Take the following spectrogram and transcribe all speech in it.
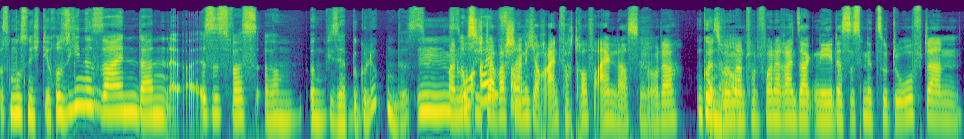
es muss nicht die Rosine sein, dann ist es was ähm, irgendwie sehr Beglückendes. mm, man So muss sich da einfach. wahrscheinlich auch einfach drauf einlassen, oder? Genau. Also wenn man von vornherein sagt, nee, das ist mir zu doof, dann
